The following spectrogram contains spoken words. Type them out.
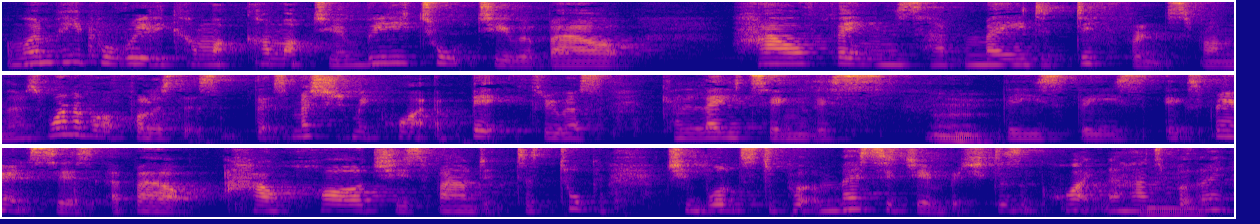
And when people really come up, come up to you and really talk to you about how things have made a difference from them. There's one of our followers that's that's messaged me quite a bit through us collating this hmm. these these experiences about how hard she's found it to talk. She wants to put a message in, but she doesn't quite know how to put hmm. them in.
